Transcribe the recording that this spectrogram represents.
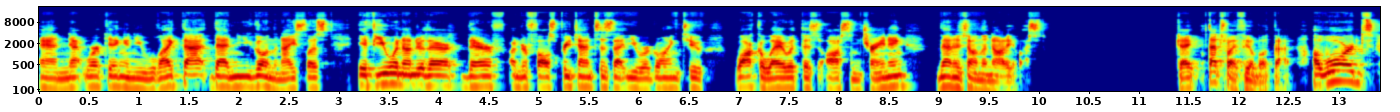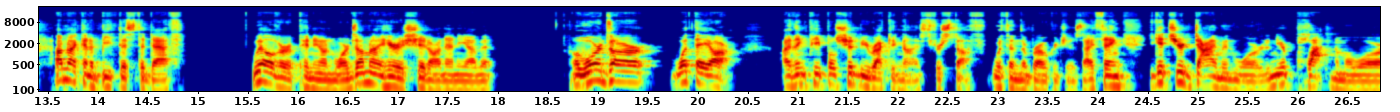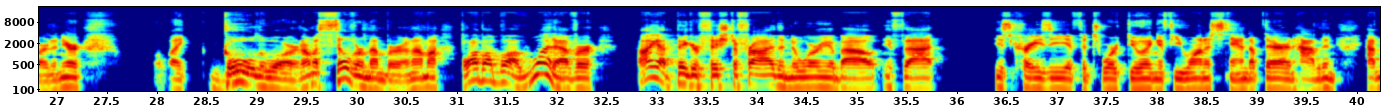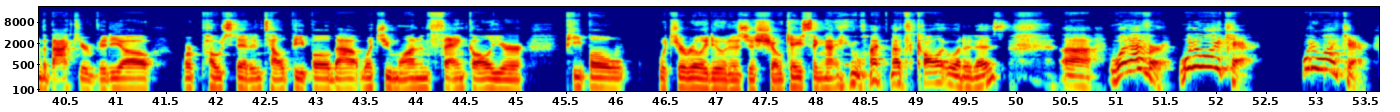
and networking and you like that, then you go on the nice list. If you went under there, there under false pretenses that you were going to walk away with this awesome training, then it's on the naughty list. Okay, that's what I feel about that. Awards, I'm not going to beat this to death. We all have our opinion on awards. I'm not here to shit on any of it. Awards are what they are. I think people should be recognized for stuff within the brokerages. I think you get your diamond award and your platinum award and your like gold award, I'm a silver member, and I'm a blah, blah, blah, whatever. I got bigger fish to fry than to worry about if that is crazy, if it's worth doing, if you want to stand up there and have it and have in the back of your video or post it and tell people about what you want and thank all your people. What you're really doing is just showcasing that you want. Let's call it what it is. Uh, whatever. What do I care? What do I care?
